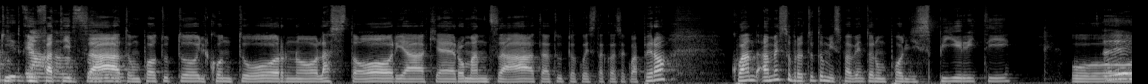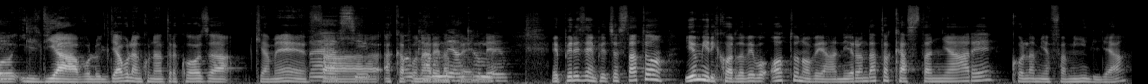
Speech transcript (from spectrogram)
tut- Enfatizzata la enfatizzato, un po' tutto il contorno, la storia che è romanzata, tutta questa cosa qua. Però quando- a me soprattutto mi spaventano un po' gli spiriti o Eh. il diavolo. Il diavolo è anche un'altra cosa che a me Eh, fa sì, accaponare la me, anche a pelle. E per esempio c'è stato, io mi ricordo avevo 8-9 anni, ero andato a castagnare con la mia famiglia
